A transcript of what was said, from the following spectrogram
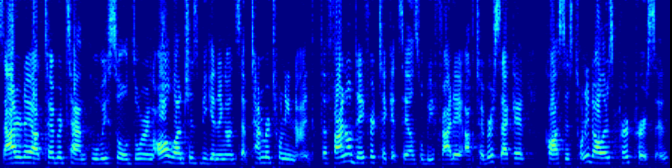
Saturday, October 10th will be sold during all lunches beginning on September 29th. The final day for ticket sales will be Friday, October 2nd. Cost is $20 per person.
